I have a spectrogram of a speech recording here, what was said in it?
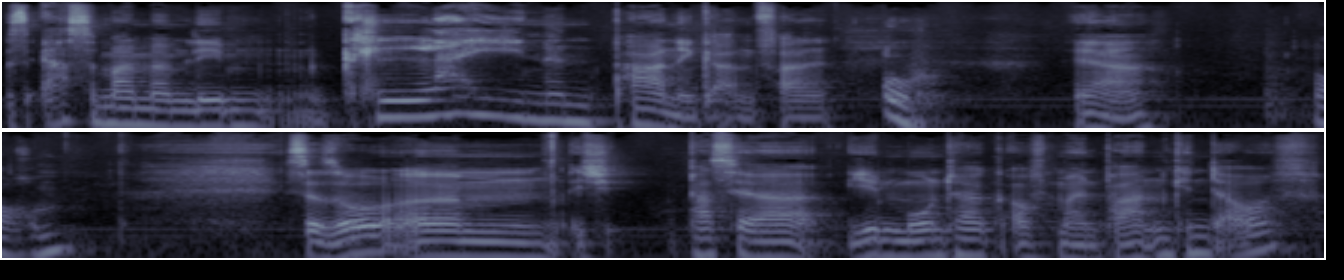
das erste Mal in meinem Leben einen kleinen Panikanfall. Oh, Ja, warum? ist ja so, ähm, ich passe ja jeden Montag auf mein Patenkind auf.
